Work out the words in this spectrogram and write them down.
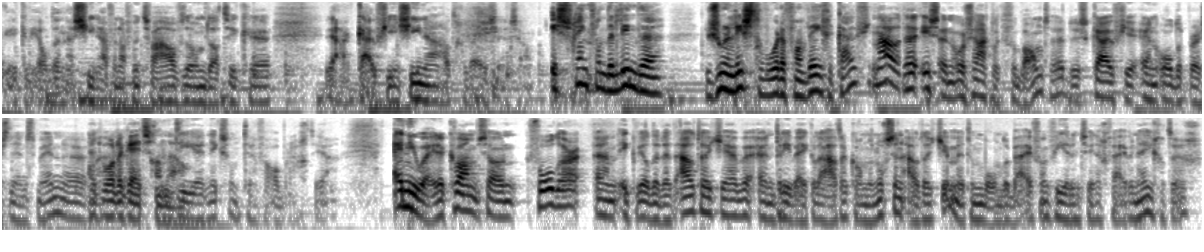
ik wilde naar China vanaf mijn twaalfde omdat ik eh, ja, kuifje in China had gelezen en zo. Is Frank van der Linden journalist geworden vanwege Kuifje? Nou, er is een oorzakelijk verband. Hè? Dus Kuifje en All the President's Men. eh, Het Watergate-schandaal. Die uh, Nixon ten val bracht, ja. Anyway, er kwam zo'n folder en ik wilde dat autootje hebben. En drie weken later kwam er nog zo'n autootje met een bon erbij van 24,95.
